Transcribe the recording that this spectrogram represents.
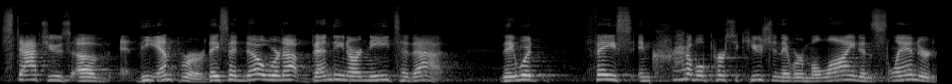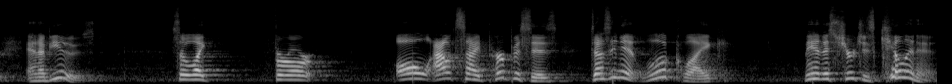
statues of the emperor. They said, No, we're not bending our knee to that. They would face incredible persecution. They were maligned and slandered and abused. So, like, for all outside purposes, doesn't it look like, man, this church is killing it?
